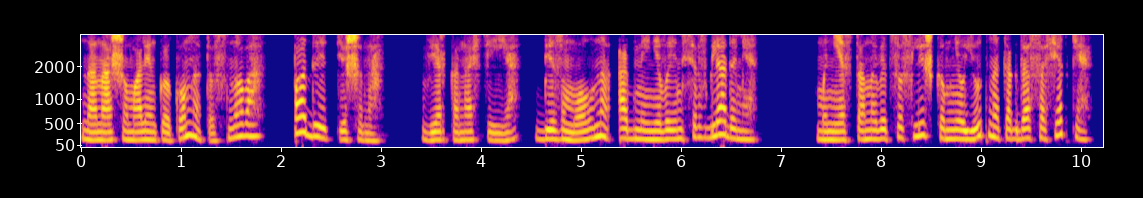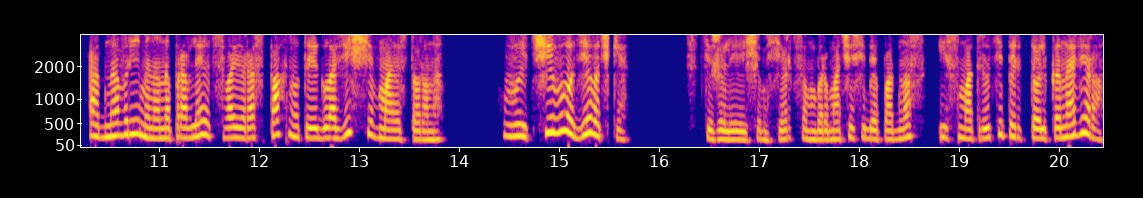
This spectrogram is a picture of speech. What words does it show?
На нашу маленькую комнату снова падает тишина. Верка, Настя и я безмолвно обмениваемся взглядами. Мне становится слишком неуютно, когда соседки одновременно направляют свои распахнутые глазища в мою сторону. «Вы чего, девочки?» С тяжелеющим сердцем бормочу себе под нос и смотрю теперь только на Веру.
